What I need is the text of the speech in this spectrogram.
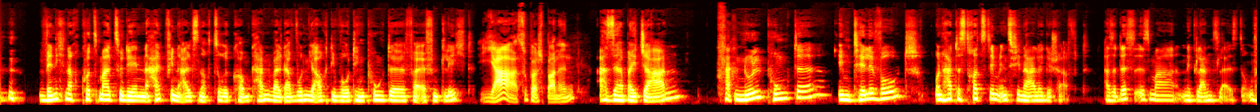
Wenn ich noch kurz mal zu den Halbfinals noch zurückkommen kann, weil da wurden ja auch die Voting-Punkte veröffentlicht. Ja, super spannend. Aserbaidschan null Punkte im Televote und hat es trotzdem ins Finale geschafft. Also das ist mal eine Glanzleistung.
